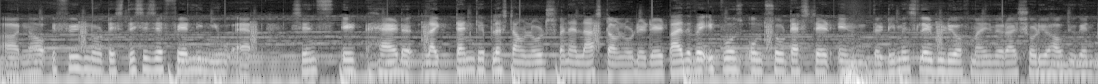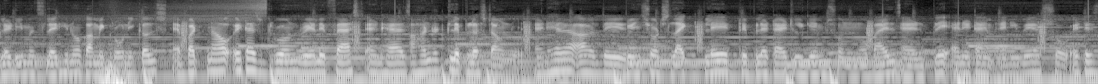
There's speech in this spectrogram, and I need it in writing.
Uh, now, if you notice, this is a fairly new app since it had like 10k plus downloads when I last downloaded it. By the way, it was also tested in the Demon Slayer video of mine where I showed you how you can play Demon Slayer Hinokami Chronicles. Uh, but now it has grown really fast and has 100k plus download. And here are the screenshots like play AAA title games on mobile and play anytime anywhere. So it is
